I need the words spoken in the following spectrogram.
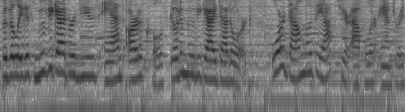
For the latest Movie Guide reviews and articles, go to movieguide.org or download the app to your Apple or Android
